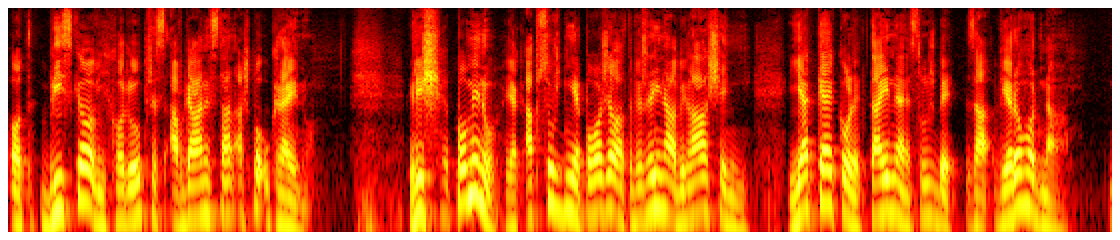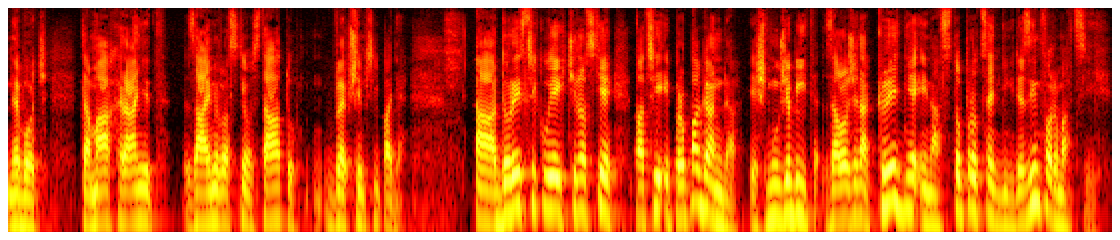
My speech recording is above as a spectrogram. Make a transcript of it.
od Blízkého východu přes Afghánistán až po Ukrajinu. Když pominu, jak absurdní je považovat veřejná vyhlášení jakékoliv tajné služby za věrohodná, neboť ta má chránit zájmy vlastního státu v lepším případě. A do rejstříku jejich činnosti patří i propaganda, jež může být založena klidně i na 100% dezinformacích.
